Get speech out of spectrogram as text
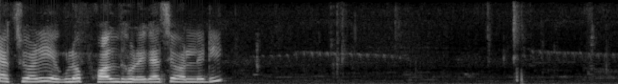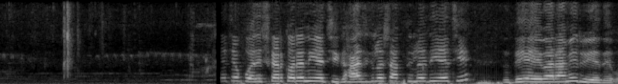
অ্যাকচুয়ালি এগুলো ফল ধরে গেছে অলরেডি এই পরিষ্কার করে নিয়েছি ঘাসগুলো সব তুলে দিয়েছি দিয়ে এবার আমি রুয়ে দেব।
